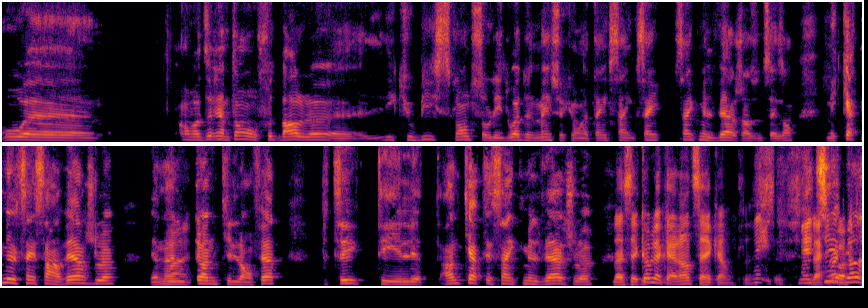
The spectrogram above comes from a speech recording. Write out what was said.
au, euh, on va dire, mettons, au football, là, euh, les QB se comptent sur les doigts d'une main ceux qui ont atteint 5, 5, 5000 verges dans une saison. Mais 4500 verges, là, il y en a Ouais. une tonne qui l'ont fait. Puis, tu sais, t'es élite. Entre 4 et 5000 verges, là, Ben, c'est comme le 40-50. là. Mais, tu sais, là.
